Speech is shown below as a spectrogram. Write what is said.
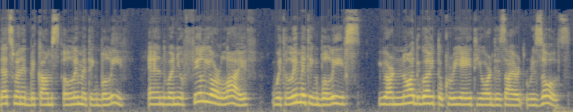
That's when it becomes a limiting belief. And when you fill your life with limiting beliefs, you are not going to create your desired results.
